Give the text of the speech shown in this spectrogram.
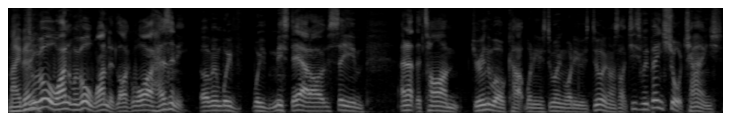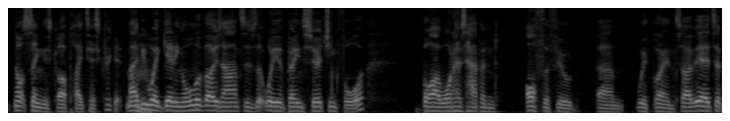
Maybe. We've all won, we've all wondered, like, why hasn't he? I mean, we've we've missed out. I see him, and at the time during the World Cup when he was doing what he was doing, I was like, geez, we've been shortchanged not seeing this guy play Test cricket. Maybe Hmm. we're getting all of those answers that we have been searching for by what has happened off the field um, with Glenn. So yeah, it's a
